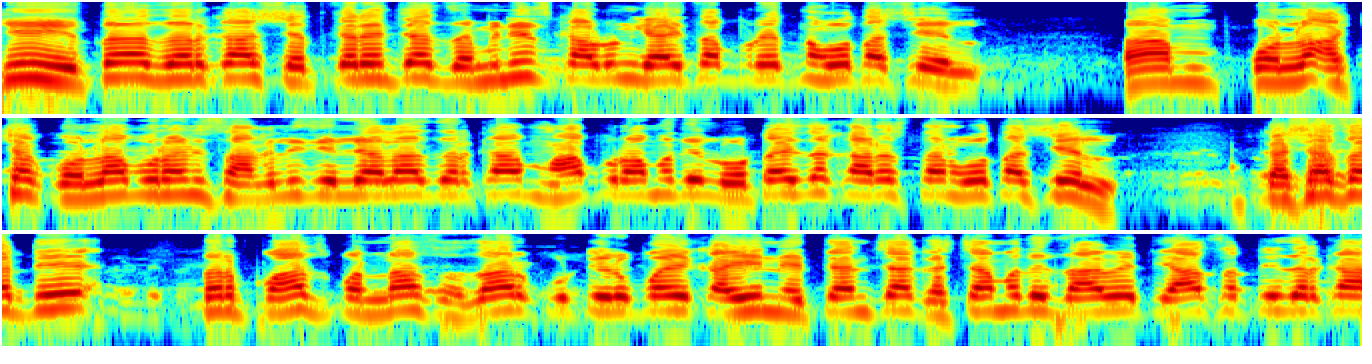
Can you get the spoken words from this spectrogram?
की इथं जर का शेतकऱ्यांच्या जमिनीच काढून घ्यायचा प्रयत्न होत असेल कोल्हा अख्ख्या कोल्हापूर आणि सांगली जिल्ह्याला जर का महापुरामध्ये लोटायचं कारस्थान होत असेल कशासाठी? तर पाच पन्नास हजार कोटी रुपये काही नेत्यांच्या घशामध्ये जावेत यासाठी जर का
